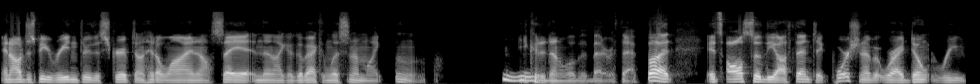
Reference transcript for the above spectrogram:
and I'll just be reading through the script and I'll hit a line and I'll say it and then like I go back and listen I'm like mm, mm-hmm. you could have done a little bit better with that. But it's also the authentic portion of it where I don't re-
